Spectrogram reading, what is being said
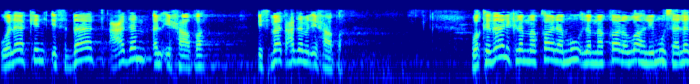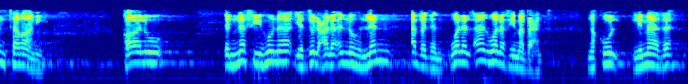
ولكن إثبات عدم الإحاطة إثبات عدم الإحاطة. وكذلك لما قال مو لما قال الله لموسى لن تراني قالوا النفي هنا يدل على أنه لن أبدا ولا الآن ولا فيما بعد. نقول لماذا؟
